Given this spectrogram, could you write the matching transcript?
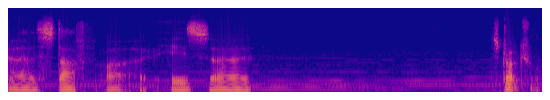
uh, stuff uh, is uh, structural.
